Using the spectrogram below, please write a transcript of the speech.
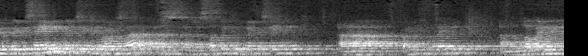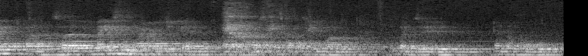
the big team, big team that runs that, as, as a something to the big team, uh, faithfully, uh, loving it, and uh, amazing marriage again, uh, hospitality work that they do in the hall.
